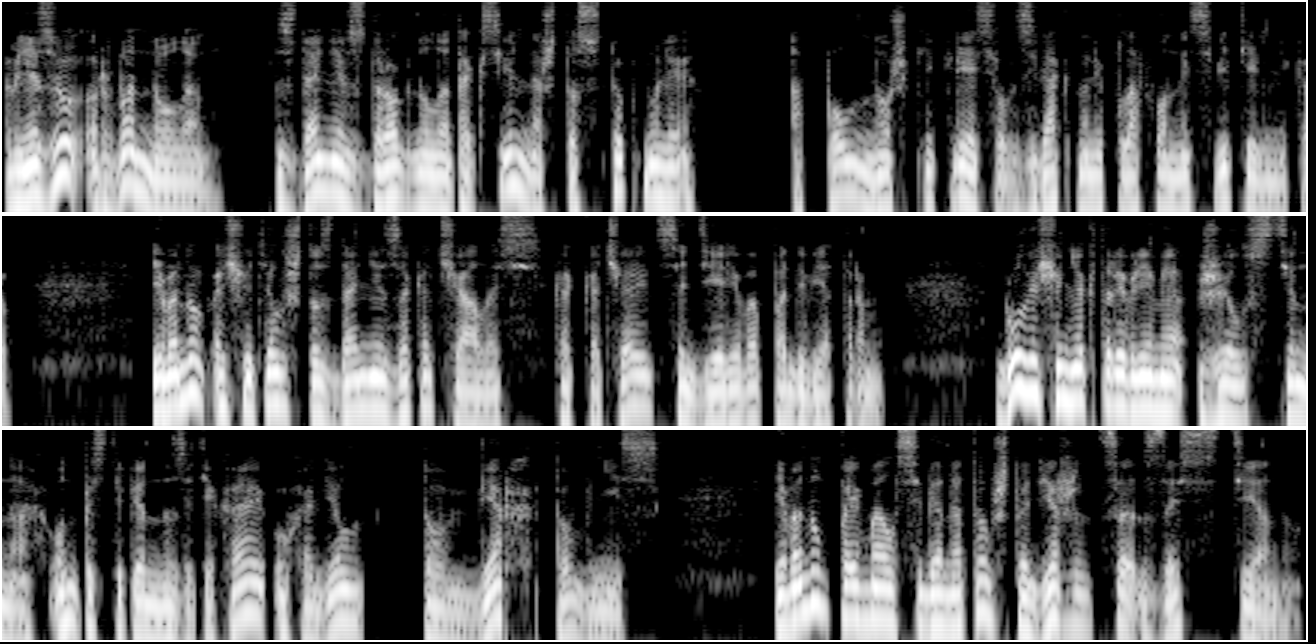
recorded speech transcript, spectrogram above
Внизу рвануло. Здание вздрогнуло так сильно, что стукнули о пол ножки кресел, звякнули плафоны светильников. Иванов ощутил, что здание закачалось, как качается дерево под ветром. Гул еще некоторое время жил в стенах. Он, постепенно затихая, уходил то вверх, то вниз. Иванов поймал себя на том, что держится за стену.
